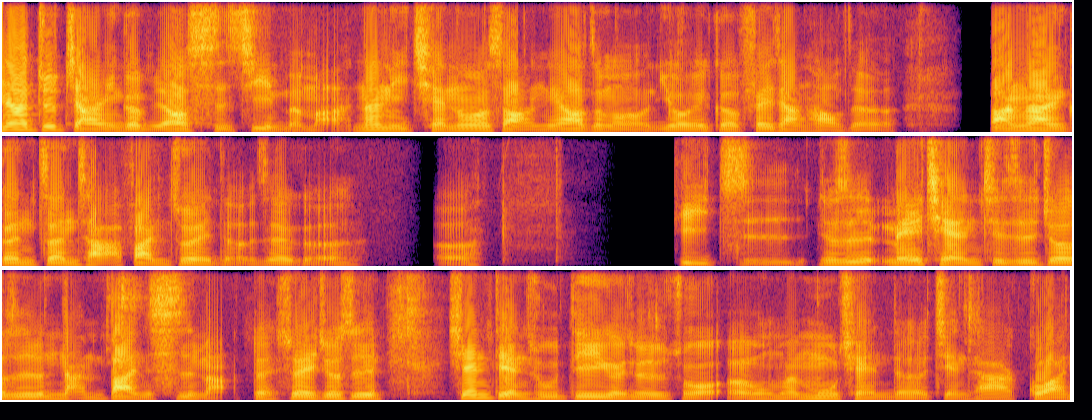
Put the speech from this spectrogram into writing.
那就讲一个比较实际的嘛，那你钱那么少，你要怎么有一个非常好的办案跟侦查犯罪的这个呃体值？就是没钱，其实就是难办事嘛。对，所以就是先点出第一个，就是说，呃，我们目前的检察官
